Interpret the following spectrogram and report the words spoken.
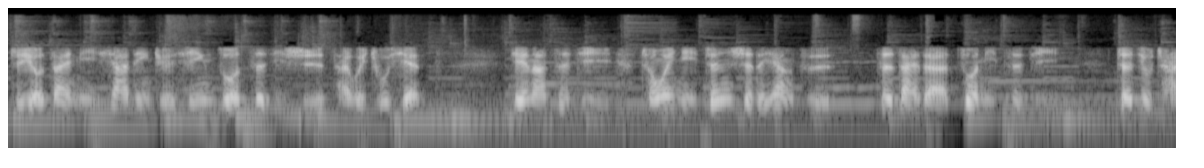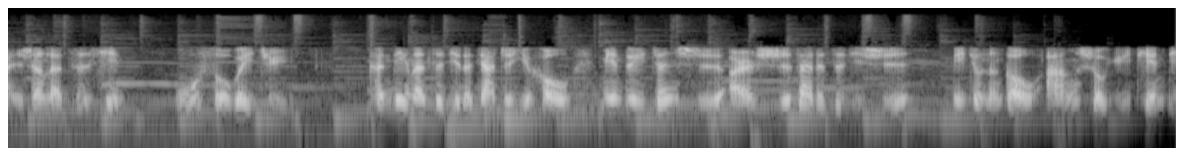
只有在你下定决心做自己时才会出现。接纳自己，成为你真实的样子，自在的做你自己，这就产生了自信，无所畏惧。肯定了自己的价值以后，面对真实而实在的自己时，你就能够昂首于天地。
